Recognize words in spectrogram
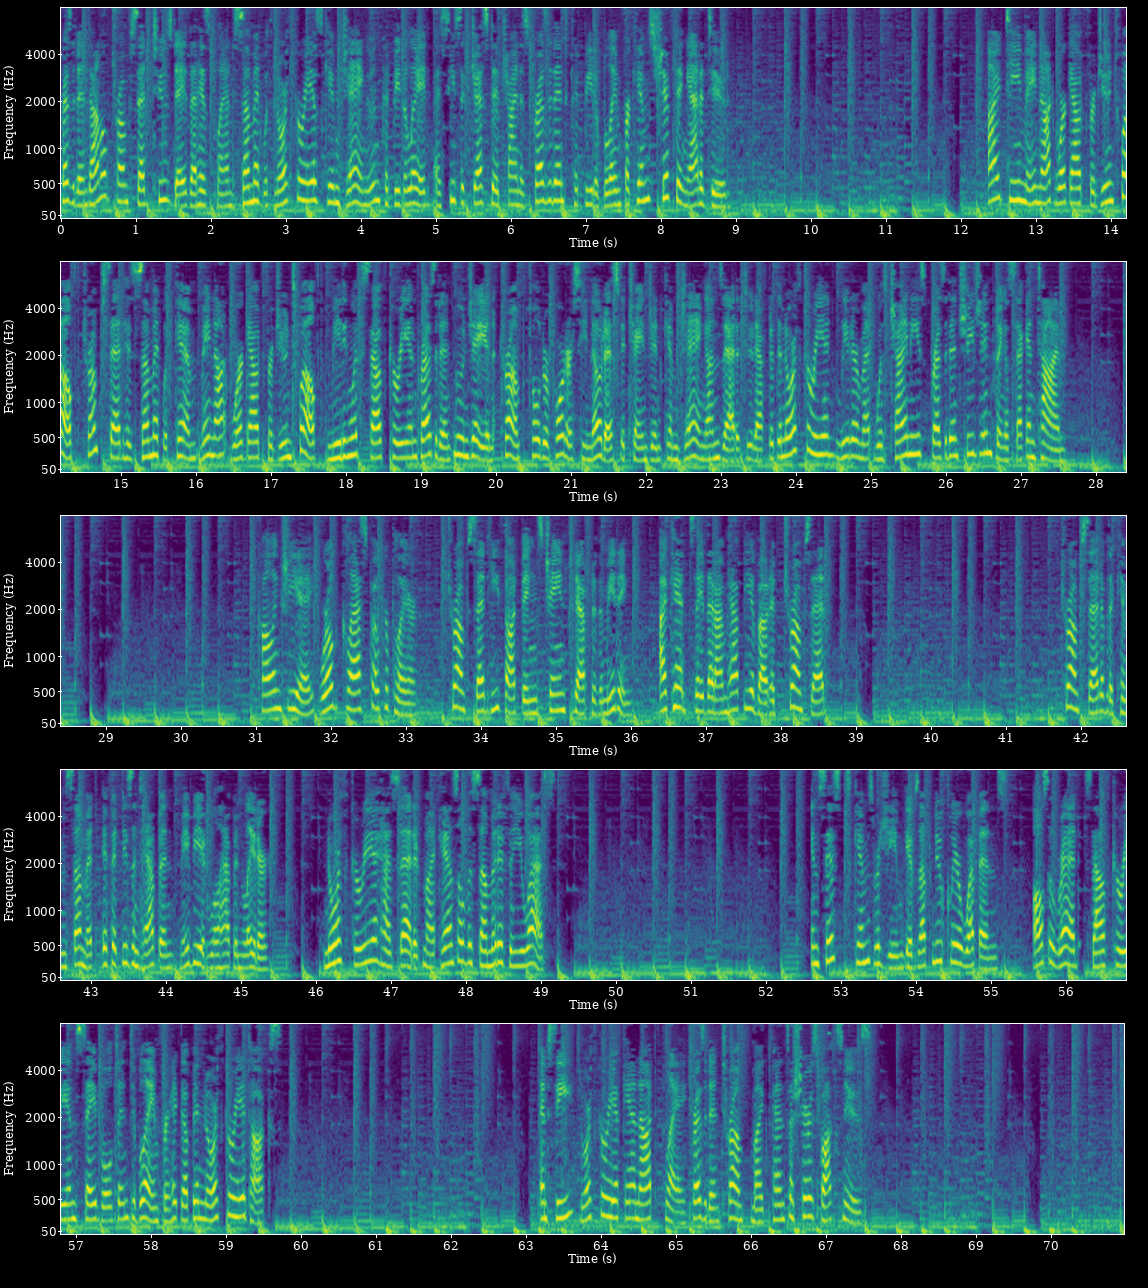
President Donald Trump said Tuesday that his planned summit with North Korea's Kim Jong-un could be delayed, as he suggested China's president could be to blame for Kim's shifting attitude. It may not work out for June 12, Trump said his summit with Kim may not work out for June 12, meeting with South Korean President Moon Jae-in. Trump told reporters he noticed a change in Kim Jong-un's attitude after the North Korean leader met with Chinese President Xi Jinping a second time. Calling Xi a world-class poker player. Trump said he thought things changed after the meeting. I can't say that I'm happy about it, Trump said. Trump said of the Kim summit, if it doesn't happen, maybe it will happen later. North Korea has said it might cancel the summit if the U.S. insists Kim's regime gives up nuclear weapons. Also read, South Koreans say Bolton to blame for hiccup in North Korea talks. And see, North Korea cannot play. President Trump Mike Pence assures Fox News.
